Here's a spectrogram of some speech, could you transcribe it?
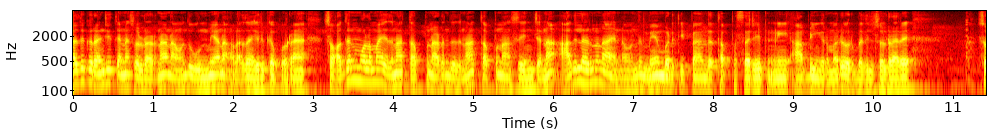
அதுக்கு ரஞ்சித் என்ன சொல்கிறாருன்னா நான் வந்து உண்மையான ஆளாக தான் இருக்க போகிறேன் ஸோ அதன் மூலமாக எதனா தப்பு நடந்ததுன்னா தப்பு நான் செஞ்சேன்னா அதுலேருந்து நான் என்னை வந்து மேம்படுத்திப்பேன். அந்த தப்பை சரி பண்ணி அப்படிங்கிற மாதிரி ஒரு பதில் சொல்கிறாரு ஸோ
